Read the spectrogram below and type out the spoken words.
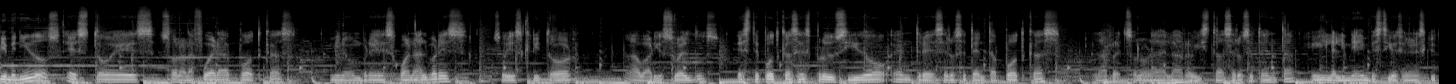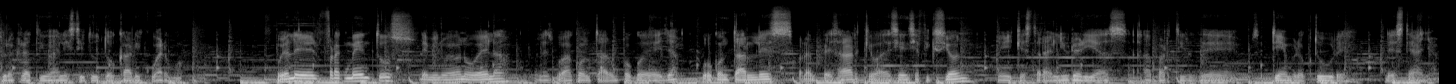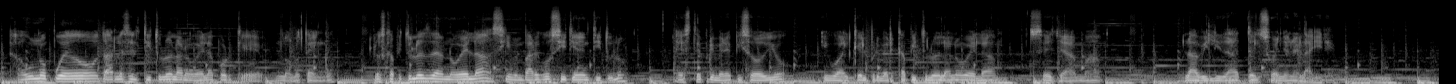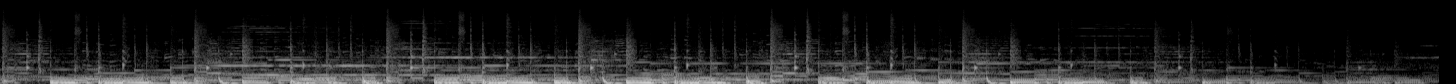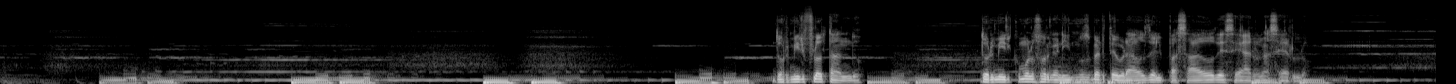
Bienvenidos, esto es Sonar Afuera Podcast. Mi nombre es Juan Álvarez, soy escritor a varios sueldos. Este podcast es producido entre 070 Podcast, la red sonora de la revista 070 y la línea de investigación en escritura creativa del Instituto Cari Cuervo. Voy a leer fragmentos de mi nueva novela, les voy a contar un poco de ella. Puedo contarles, para empezar, que va de ciencia ficción y que estará en librerías a partir de septiembre, octubre de este año. Aún no puedo darles el título de la novela porque no lo tengo. Los capítulos de la novela, sin embargo, sí tienen título. Este primer episodio, igual que el primer capítulo de la novela, se llama La habilidad del sueño en el aire. Dormir flotando. Dormir como los organismos vertebrados del pasado desearon hacerlo.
